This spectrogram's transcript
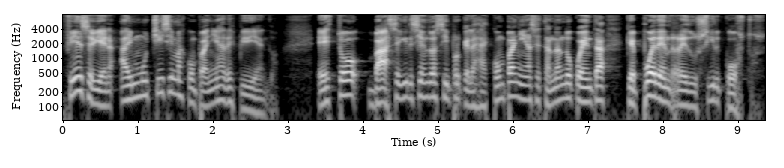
Fíjense bien, hay muchísimas compañías despidiendo. Esto va a seguir siendo así porque las compañías se están dando cuenta que pueden reducir costos.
